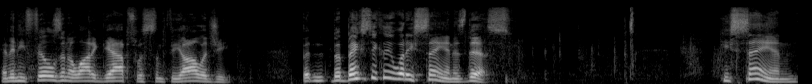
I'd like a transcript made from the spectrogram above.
and then he fills in a lot of gaps with some theology. But, but basically, what he's saying is this He's saying,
